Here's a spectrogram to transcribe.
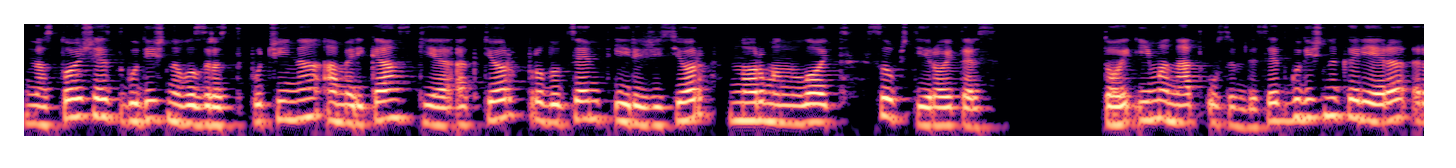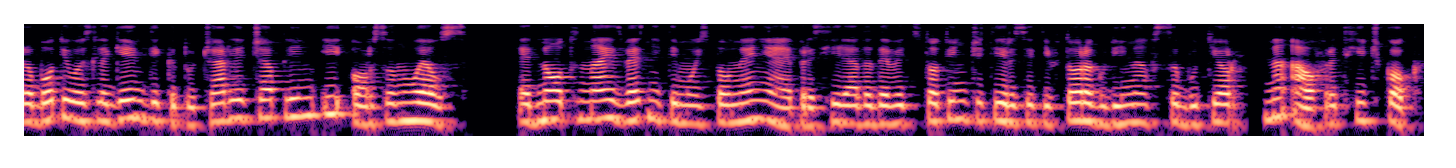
На 106 годишна възраст почина американския актьор, продуцент и режисьор Норман Лойд, съобщи Ройтерс. Той има над 80 годишна кариера, работил е с легенди като Чарли Чаплин и Орсън Уелс. Едно от най-известните му изпълнения е през 1942 година в Саботьор на Алфред Хичкок,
